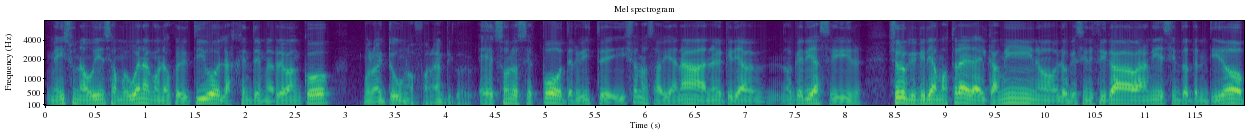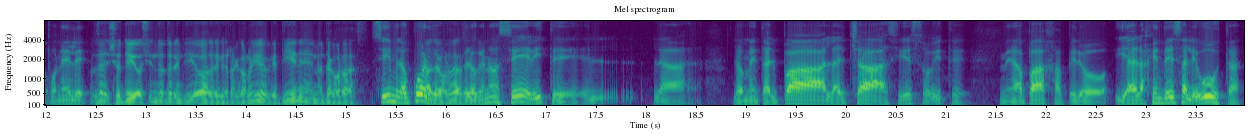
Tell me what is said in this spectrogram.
Me hice una audiencia muy buena con los colectivos, la gente me rebancó. Bueno, hay todos unos fanáticos. Eh, son los spotters, ¿viste? Y yo no sabía nada, no quería, no quería seguir. Yo lo que quería mostrar era el camino, lo que significaba para mí de 132, ponele. O sea, yo te digo 132 de recorrido que tiene, ¿no te acordás? Sí, me lo acuerdo. ¿No pero que no sé, ¿viste? la, lo metal pala, el chas y eso, ¿viste? Me da paja, pero... Y a la gente esa le gusta.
